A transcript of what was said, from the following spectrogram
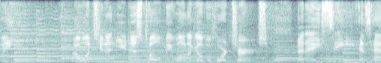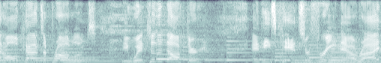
Bobby, I want you to, you just told me a while ago before church that AC has had all kinds of problems. He went to the doctor and he's cancer free now, right?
